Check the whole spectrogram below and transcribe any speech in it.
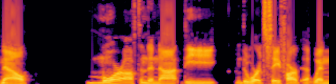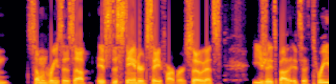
Now, more often than not, the, the word safe harbor, uh, when someone brings this up, it's the standard safe harbor. So that's usually it's about, it's a three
